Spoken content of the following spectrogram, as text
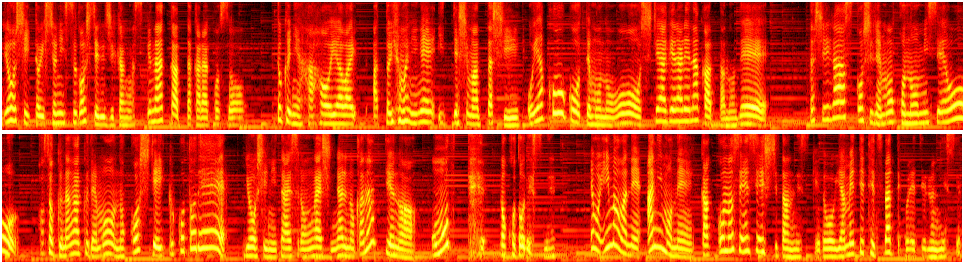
両親と一緒に過ごしてる時間が少なかったからこそ特に母親はあっという間にね行ってしまったし親孝行ってものをしてあげられなかったので私が少しでもこのお店を細く長くでも残していくことで両親に対する恩返しになるのかなっていうのは思ってのことですね。でも今はね兄もね学校の先生してたんですけど辞めて手伝ってくれてるんですよ。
